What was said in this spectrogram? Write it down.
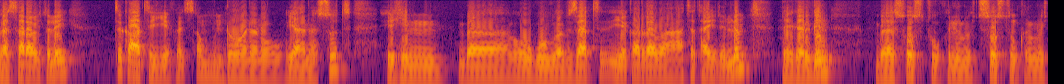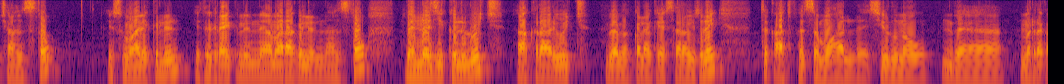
በሰራዊቱ ላይ ጥቃት እየፈጸሙ እንደሆነ ነው ያነሱት። ይህም በወጉ በብዛት የቀረበ ሀተት አይደለም። ነገር ግን በሶስቱ ክልሎች ሶስቱን ክልሎች አንስተው የሶማሌ ክልል፣ የትግራይ ክልልና የአማራ ክልልን አንስተው በእነዚህ ክልሎች አክራሪዎች በመከላከያ ሰራዊት ላይ ጥቃት ፈጽመዋል ሲሉ ነው በምረቃ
